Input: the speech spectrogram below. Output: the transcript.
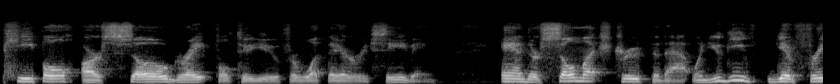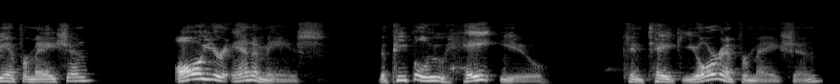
people are so grateful to you for what they are receiving. And there's so much truth to that. When you give give free information, all your enemies, the people who hate you, can take your information,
